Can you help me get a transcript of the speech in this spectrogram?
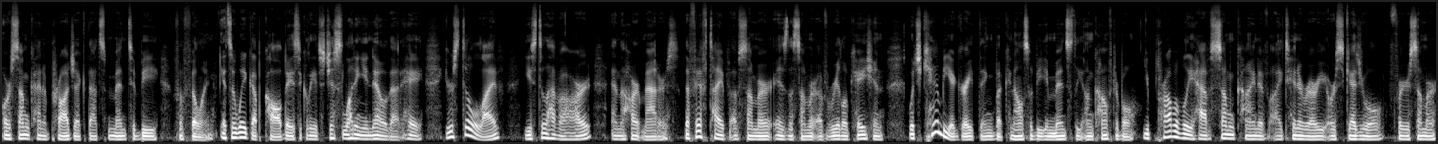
or some kind of project that's meant to be fulfilling. It's a wake up call, basically. It's just letting you know that, hey, you're still alive, you still have a heart, and the heart matters. The fifth type of summer is the summer of relocation, which can be a great thing, but can also be immensely uncomfortable. You probably have some kind of itinerary or schedule for your summer.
